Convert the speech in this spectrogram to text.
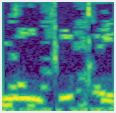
many people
